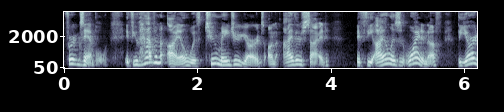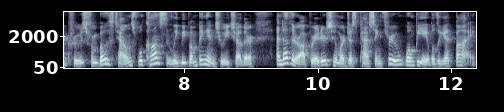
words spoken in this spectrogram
For example, if you have an aisle with two major yards on either side, if the aisle isn't wide enough, the yard crews from both towns will constantly be bumping into each other, and other operators whom are just passing through won't be able to get by.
